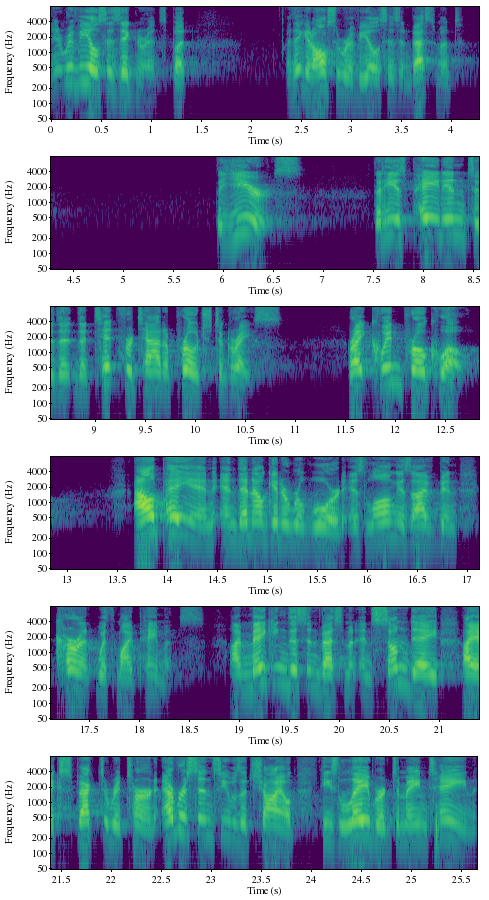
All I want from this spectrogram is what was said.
It reveals his ignorance, but I think it also reveals his investment. The years that he has paid into the, the tit for tat approach to grace. right? Quid pro quo. I'll pay in and then I'll get a reward as long as I've been current with my payments. I'm making this investment and someday I expect a return. Ever since he was a child, he's labored to maintain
